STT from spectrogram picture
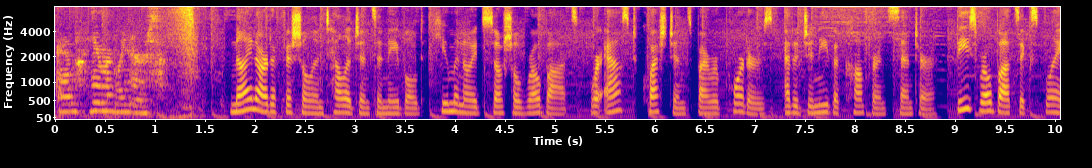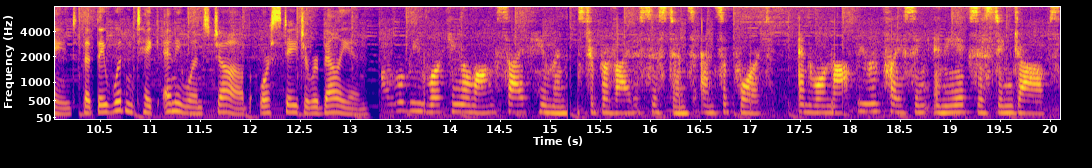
than human leaders. Nine artificial intelligence enabled humanoid social robots were asked questions by reporters at a Geneva conference center. These robots explained that they wouldn't take anyone's job or stage a rebellion. I will be working alongside humans to provide assistance and support, and will not be replacing any existing jobs.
